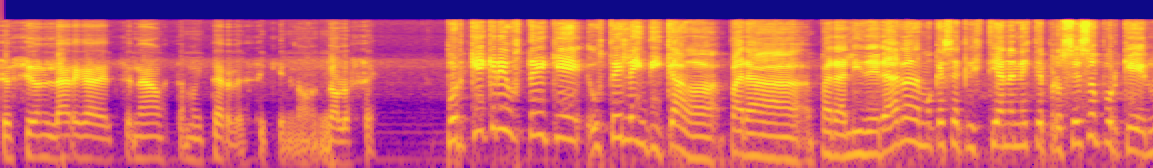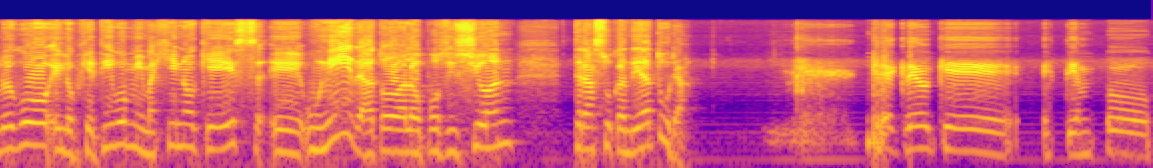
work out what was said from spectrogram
sesión larga del Senado hasta muy tarde, así que no, no lo sé. ¿Por qué cree usted que usted es la indicada para, para liderar la democracia cristiana en este proceso? Porque luego el objetivo, me imagino, que es eh, unir a toda la oposición tras su candidatura. Mira, creo que es tiempo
